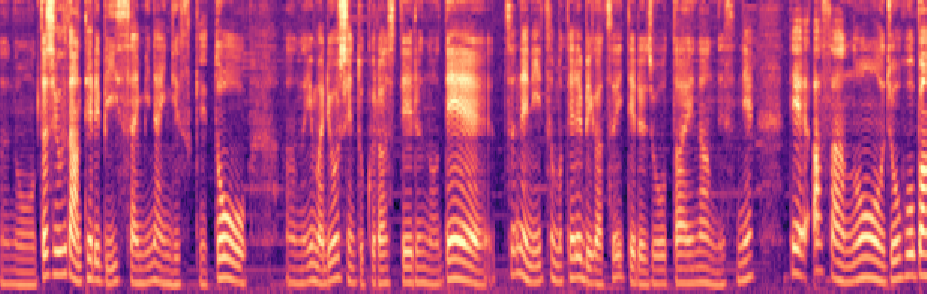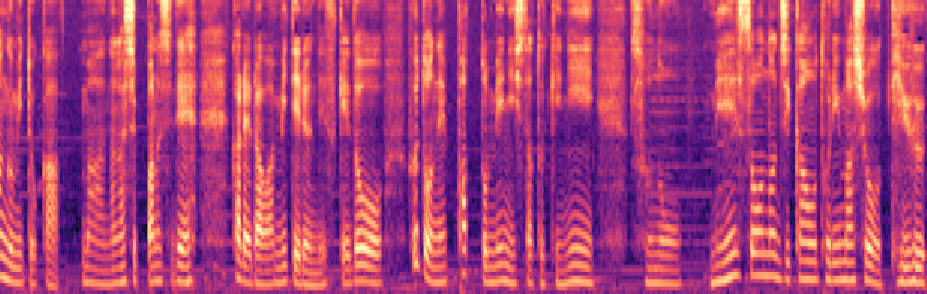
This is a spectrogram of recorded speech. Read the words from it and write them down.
あの私普段テレビ一切見ないんですけどあの今両親と暮らしているので常にいつもテレビがついてる状態なんですね。で朝の情報番組とかまあ流しっぱなしで彼らは見てるんですけどふとねパッと目にした時にその瞑想の時間を取りましょうっていう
